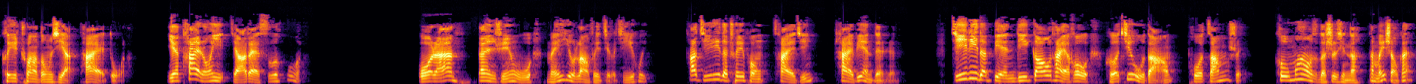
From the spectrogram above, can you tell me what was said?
可以穿的东西啊太多了，也太容易夹带私货了。果然，邓寻武没有浪费这个机会，他极力的吹捧蔡京、蔡卞等人。极力的贬低高太后和旧党泼脏水、扣帽子的事情呢，他没少干。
